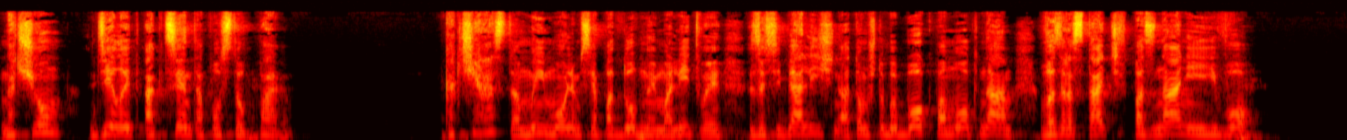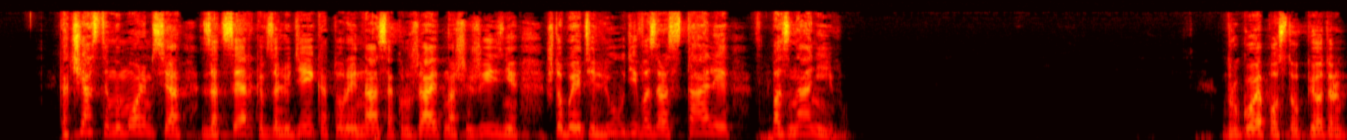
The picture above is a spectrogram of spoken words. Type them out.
на чем делает акцент апостол Павел. Как часто мы молимся подобной молитвой за себя лично, о том, чтобы Бог помог нам возрастать в познании Его. Как часто мы молимся за церковь, за людей, которые нас окружают в нашей жизни, чтобы эти люди возрастали в познании Его. Другой апостол Петр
